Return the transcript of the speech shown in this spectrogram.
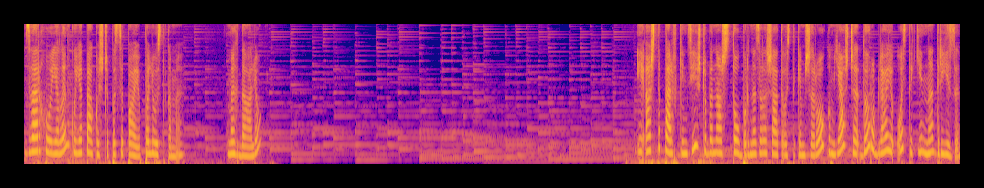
Зверху ялинку я також ще посипаю пелюстками мигдалю. Аж тепер в кінці, щоб наш стовбур не залишати ось таким широким, я ще доробляю ось такі надрізи.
